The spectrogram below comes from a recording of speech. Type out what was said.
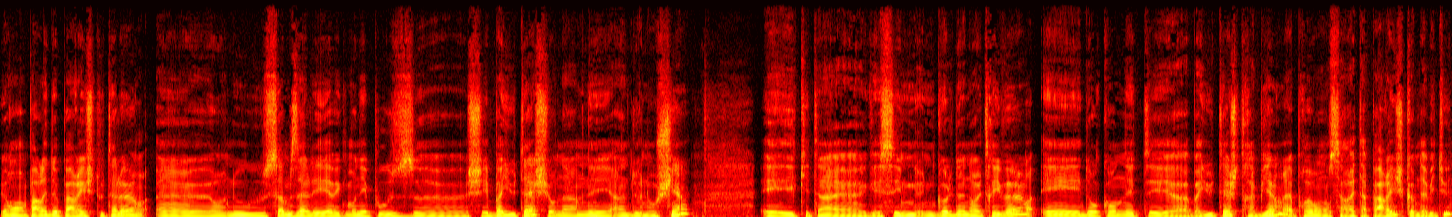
on parlait de Paris tout à l'heure. Euh, nous sommes allés avec mon épouse euh, chez Bayutech et on a amené un de nos chiens. Et qui est un, c'est une, une Golden Retriever. Et donc on était à Bayutech, très bien. Après on s'arrête à Paris, comme d'habitude.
